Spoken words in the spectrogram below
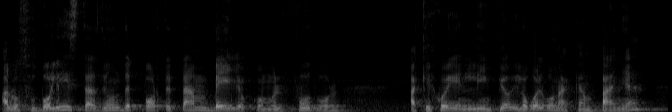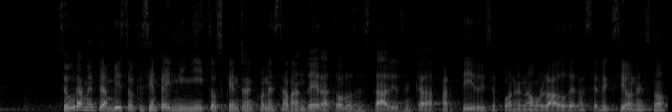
a los futbolistas de un deporte tan bello como el fútbol a que jueguen limpio y lo vuelva una campaña? Seguramente han visto que siempre hay niñitos que entran con esta bandera a todos los estadios en cada partido y se ponen a un lado de las selecciones, ¿no?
